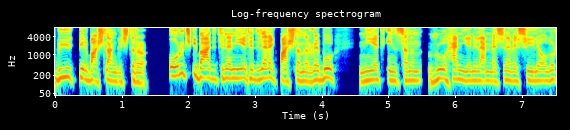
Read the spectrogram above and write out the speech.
büyük bir başlangıçtır. Oruç ibadetine niyet edilerek başlanır ve bu niyet insanın ruhen yenilenmesine vesile olur.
